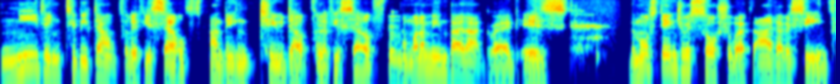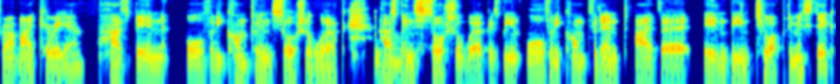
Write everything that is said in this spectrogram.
needing to be doubtful of yourself and being too doubtful of yourself. Hmm. And what I mean by that, Greg, is the most dangerous social work that I've ever seen throughout my career has been overly confident social work has Mhm. been social workers being overly confident either in being too optimistic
